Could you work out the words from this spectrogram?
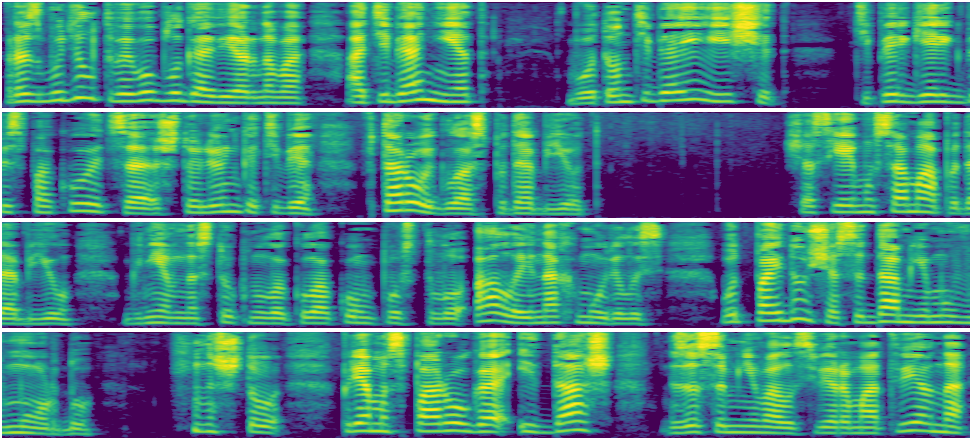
разбудил твоего благоверного, а тебя нет. Вот он тебя и ищет. Теперь Герик беспокоится, что Ленька тебе второй глаз подобьет». «Сейчас я ему сама подобью», — гневно стукнула кулаком по столу Алла и нахмурилась. «Вот пойду сейчас и дам ему в морду». «Что, прямо с порога и дашь?» — засомневалась Вера Матвеевна,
